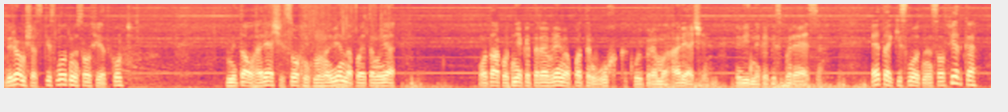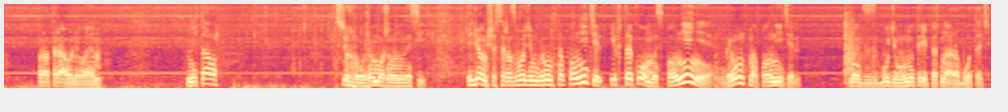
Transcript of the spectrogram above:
берем сейчас кислотную салфетку. Металл горячий, сохнет мгновенно, поэтому я вот так вот некоторое время потру. Ух, какой прямо горячий. Видно, как испаряется. Это кислотная салфетка. Протравливаем металл. Все, уже можно наносить. Идем сейчас разводим грунт-наполнитель. И в таком исполнении грунт-наполнитель, мы будем внутри пятна работать,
